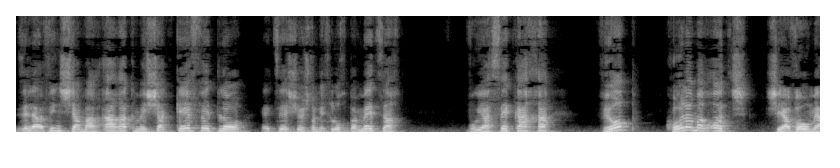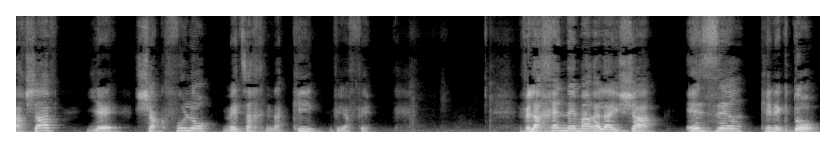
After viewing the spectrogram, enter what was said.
זה להבין שהמראה רק משקפת לו את זה שיש לו לכלוך במצח והוא יעשה ככה והופ כל המראות שיבואו מעכשיו ישקפו לו מצח נקי ויפה. ולכן נאמר על האישה עזר כנגדו.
